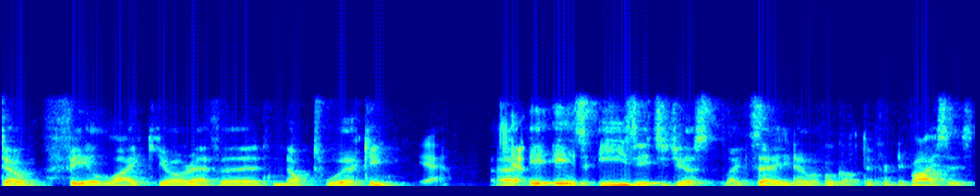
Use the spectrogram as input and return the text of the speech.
don't feel like you're ever not working yeah uh, yeah. It is easy to just like say, you know, if I've got different devices,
